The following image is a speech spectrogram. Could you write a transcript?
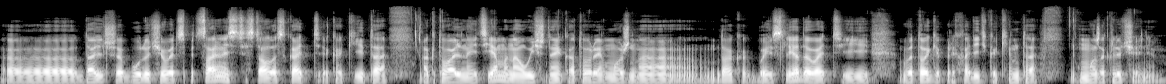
э, дальше, будучи в этой специальности, стал искать какие-то актуальные темы, темы научные, которые можно, да, как бы исследовать и в итоге приходить к каким-то умозаключениям.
